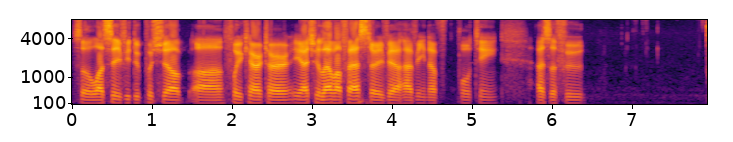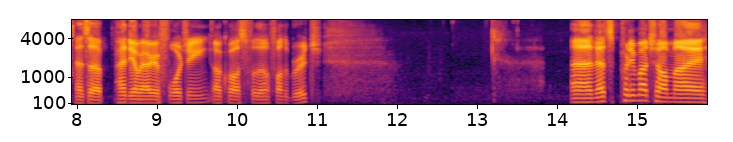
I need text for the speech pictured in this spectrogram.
So let's say if you do push up uh, for your character, you actually level faster if you have enough protein as a food. There's a plenty area forging across the, from the bridge. And that's pretty much on my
